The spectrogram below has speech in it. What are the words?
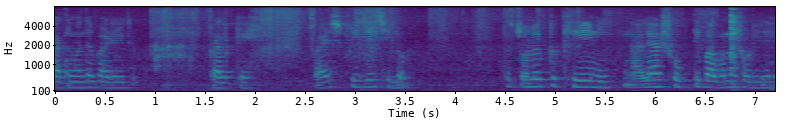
কাকিমাদের বাড়ির কালকে পায়েস ফ্রিজে ছিল। তো চলো একটু খেয়ে নিই নাহলে আর শক্তি পাবো না শরীরে।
